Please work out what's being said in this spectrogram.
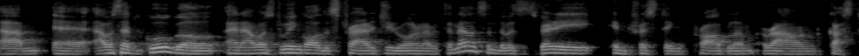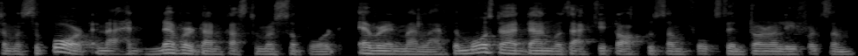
um, uh, I was at Google and I was doing all the strategy role and everything else, and there was this very interesting problem around customer support, and I had never done customer support ever in my life. The most I had done was actually talk to some folks internally for some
